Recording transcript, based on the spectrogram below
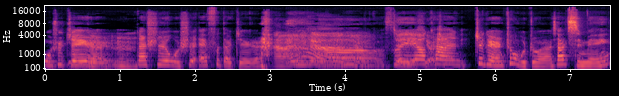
我是 J 人，嗯，但是我是 F 的 J 人，所以要看这个人重不重要。像启明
